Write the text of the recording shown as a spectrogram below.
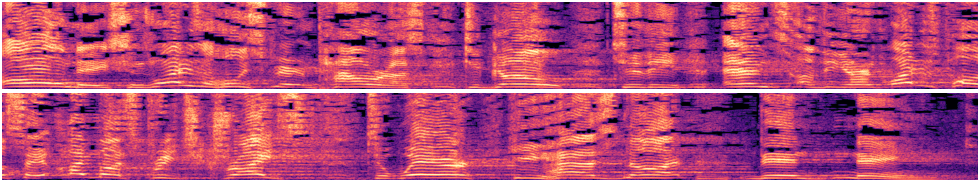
all nations? Why does the Holy Spirit empower us to go to the ends of the earth? Why does Paul say, I must preach Christ to where he has not been named?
